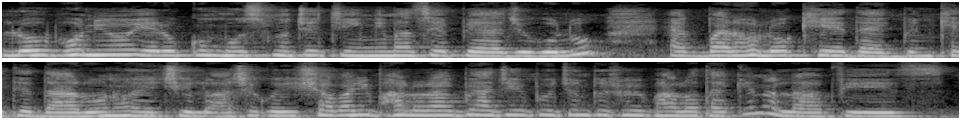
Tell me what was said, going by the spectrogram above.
লোভনীয় এরকম মুসমুচে চিংড়ি মাছের পেঁয়াজগুলো একবার হলো খেয়ে দেখবেন, খেতে দারুণ হয়েছিল। আশা করি সবারই ভালো লাগবে। আজ এই পর্যন্ত সবাই ভালো থাকেন। আল্লাহ হাফিজ।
